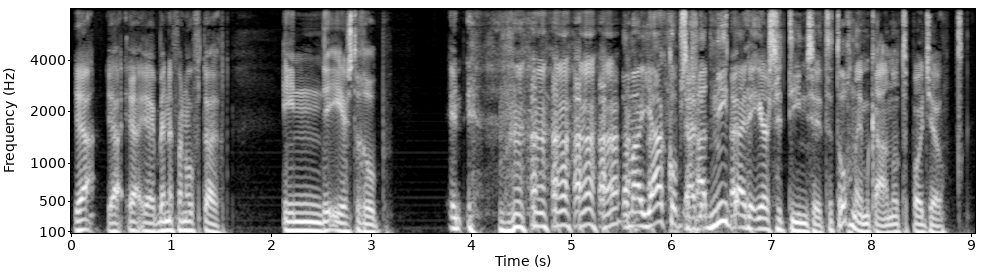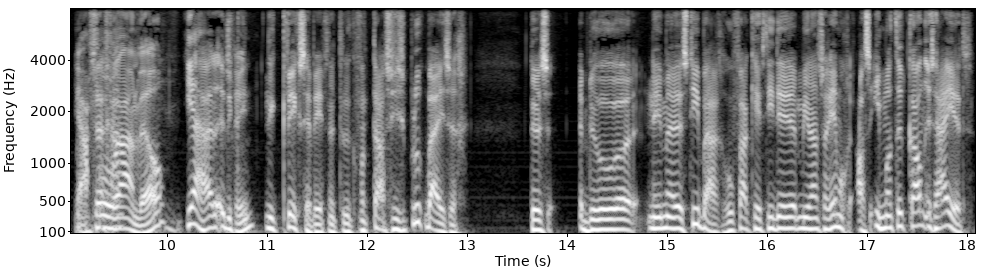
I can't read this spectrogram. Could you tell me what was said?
ja? Ja, ja, ja, ik ben ervan overtuigd. In de eerste groep. En, Nou, maar Jacobs gaat niet bij de eerste tien zitten, toch? Neem ik aan op de Poggio. Ja, vooraan wel. ja, de, de Quickstep heeft natuurlijk een fantastische ploeg bij zich. Dus, ik bedoel, eh, neem uh, Stibar. Hoe vaak heeft hij de Milan Sanremo? Als iemand het kan, is hij het.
